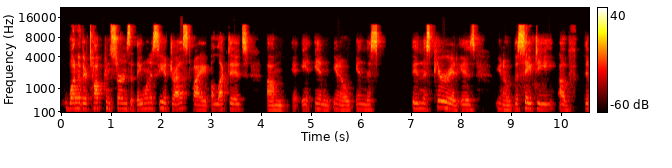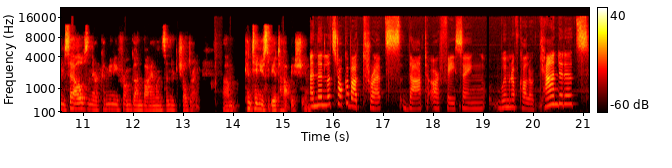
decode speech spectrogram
one of their top concerns that they want to see addressed by electeds um, in, in, you know in this in this period is you know the safety of themselves and their community from gun violence and their children um, continues to be a top issue. And then let's talk about threats that are facing women of color candidates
